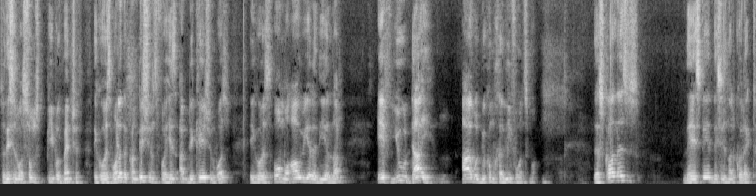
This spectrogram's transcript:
So this is what some people mention. Because one of the conditions for his abdication was, he goes, O Muawiyah radiallahu, if you die, I will become Khalif once more. The scholars, they state this is not correct.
